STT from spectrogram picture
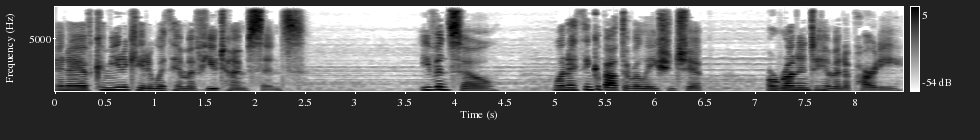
and I have communicated with him a few times since. Even so, when I think about the relationship or run into him at a party,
